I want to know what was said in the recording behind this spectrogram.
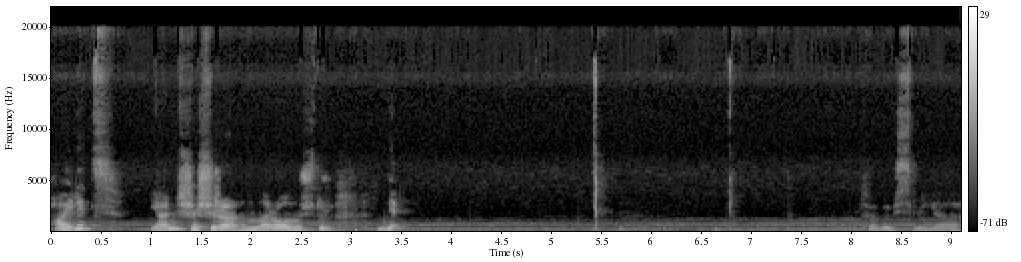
hayret yani şaşıranlar olmuştur. Ne Tövbe bismillah.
